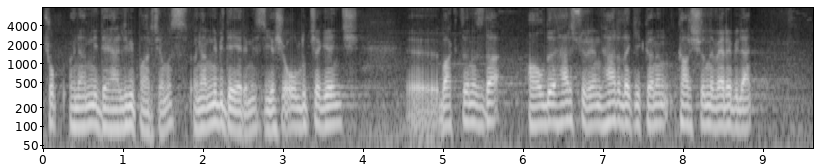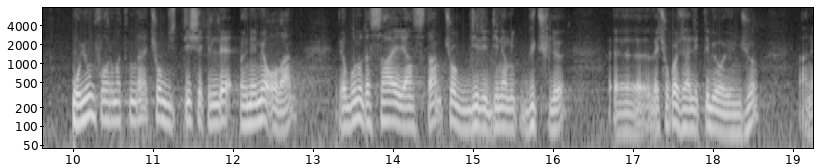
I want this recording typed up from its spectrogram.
Çok önemli, değerli bir parçamız. Önemli bir değerimiz. Yaşı oldukça genç. E, Baktığınızda aldığı her sürenin, her dakikanın karşılığını verebilen, oyun formatında çok ciddi şekilde önemi olan ve bunu da sahaya yansıtan çok diri, dinamik, güçlü e, ve çok özellikli bir oyuncu. Yani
